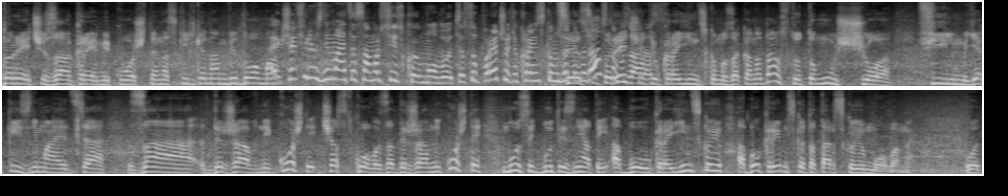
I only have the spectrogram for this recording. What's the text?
до речі, за окремі кошти, наскільки нам відомо. А якщо фільм знімається саме російською мовою, це суперечить українському Це законодавству суперечить зараз? українському законодавству, тому що фільм, який знімається за державні кошти, частково за державні кошти, мусить бути знятий або українською, або кримсько-татарською мовами. От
